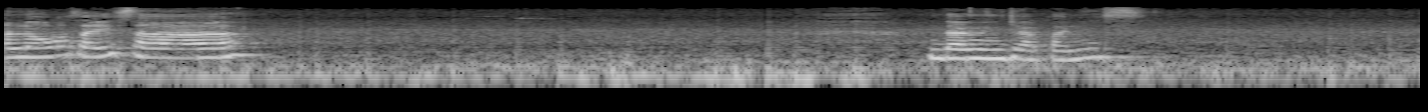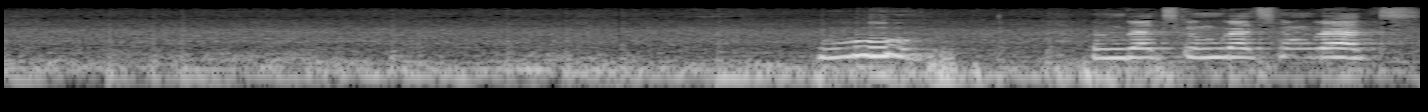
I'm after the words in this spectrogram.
Talong sa isa. Ang daming Japanese. Woo! Congrats, congrats, congrats!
